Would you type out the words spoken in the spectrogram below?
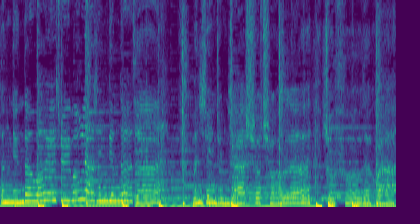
当年的我也娶不了今天的她。扪心挣扎，说出了祝福的话，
